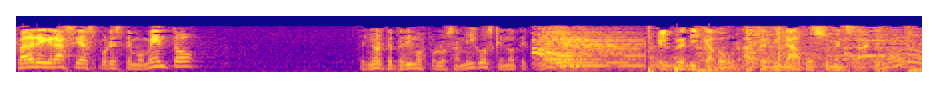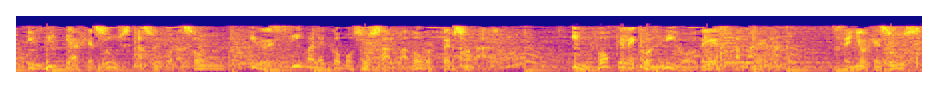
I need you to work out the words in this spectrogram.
Padre, gracias por este momento. Señor, te pedimos por los amigos que no te conocen. El predicador ha terminado su mensaje. Invite a Jesús a su corazón y recíbale como su Salvador personal. Invóquele conmigo de esta manera. Señor Jesús,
